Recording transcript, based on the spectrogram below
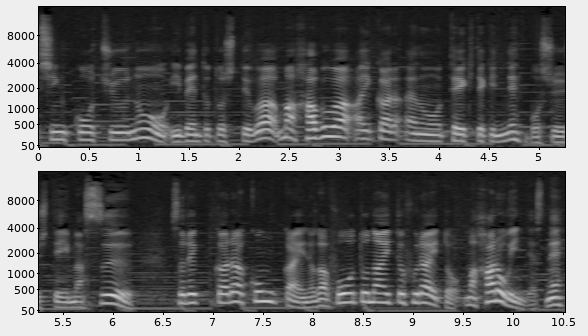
進行中のイベントとしては、まあ、ハブは相変わらあの定期的に、ね、募集しています。それから今回のがフォートナイトフライト、まあ、ハロウィンですね。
